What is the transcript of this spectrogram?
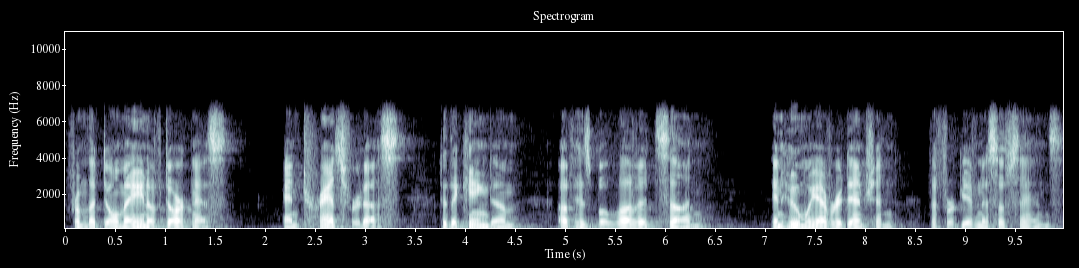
from the domain of darkness and transferred us to the kingdom of his beloved Son, in whom we have redemption, the forgiveness of sins.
